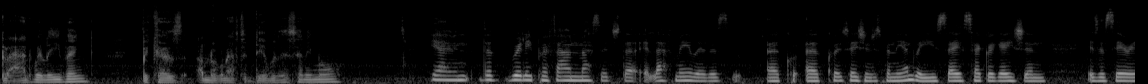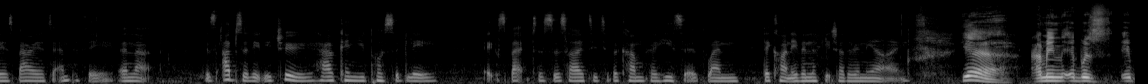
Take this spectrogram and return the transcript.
glad we're leaving because I'm not going to have to deal with this anymore. Yeah, I mean, the really profound message that it left me with is a, qu- a quotation just from the end where you say segregation is a serious barrier to empathy, and that is absolutely true. How can you possibly expect a society to become cohesive when they can't even look each other in the eye? Yeah, I mean, it was. It,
